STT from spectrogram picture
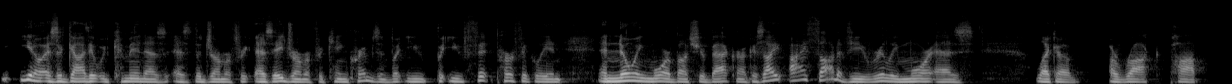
you know as a guy that would come in as as the drummer for as a drummer for King Crimson, but you but you fit perfectly and and knowing more about your background because I I thought of you really more as like a a rock pop,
